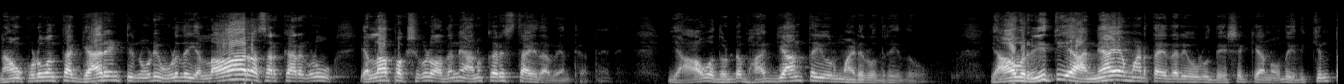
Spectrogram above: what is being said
ನಾವು ಕೊಡುವಂಥ ಗ್ಯಾರಂಟಿ ನೋಡಿ ಉಳಿದ ಎಲ್ಲ ಸರ್ಕಾರಗಳು, ಎಲ್ಲ ಪಕ್ಷಗಳು ಅದನ್ನೇ ಅನುಕರಿಸ್ತಾ ಇದ್ದಾವೆ ಅಂತ ಹೇಳ್ತಾ ಇದೆ. ಯಾವ ದೊಡ್ಡ ಭಾಗ್ಯ ಅಂತ ಇವ್ರು ಮಾಡಿರೋದ್ರಿ ಇದು? ಯಾವ ರೀತಿಯ ಅನ್ಯಾಯ ಮಾಡ್ತಾ ಇದ್ದಾರೆ ಇವರು ದೇಶಕ್ಕೆ ಅನ್ನೋದು ಇದಕ್ಕಿಂತ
